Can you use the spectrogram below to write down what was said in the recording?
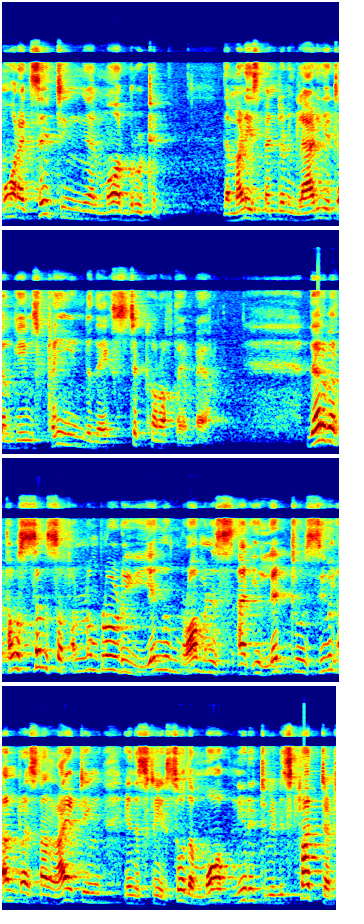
more exciting and more brutal. The money spent on gladiator games strained the exchequer of the empire. There were thousands of unemployed young Romans, and it led to civil unrest and rioting in the streets. So the mob needed to be distracted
